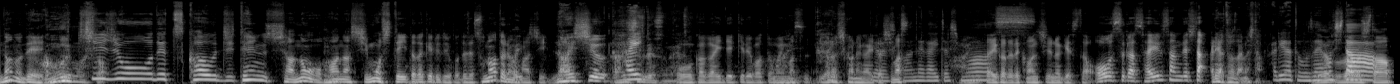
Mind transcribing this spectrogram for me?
なので日常で使う自転車のお話もしていただけるということで、そのあたりのお話、来週来週ですね。お伺いできればと思います。よろしくお願いいたします。よろしくお願いいたします。はいということで今週のゲストは大菅さゆりさんでした。ありがとうございました。ありがとうございました。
